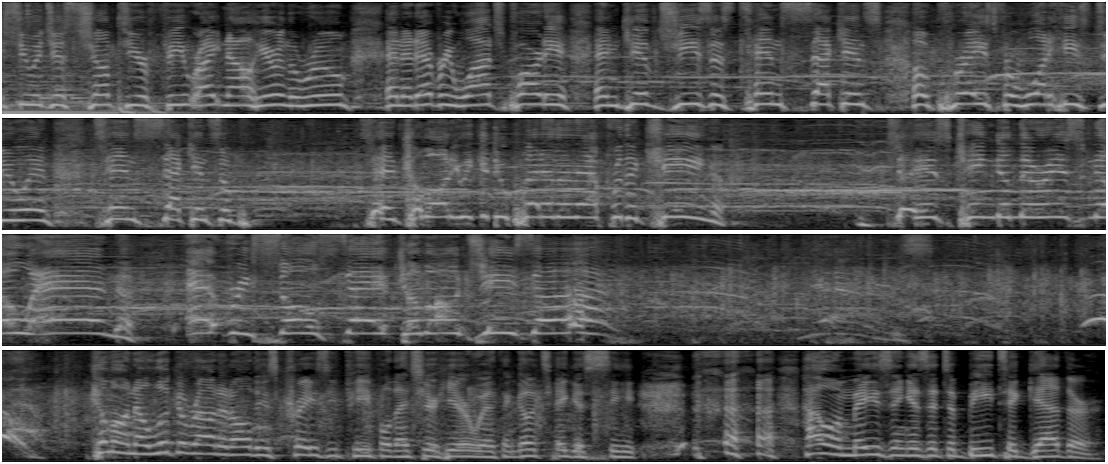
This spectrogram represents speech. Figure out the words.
wish you would just jump to your feet right now here in the room and at every watch party and give Jesus 10 seconds of praise for what he's doing. 10 seconds of 10. Come on, we can do better than that for the king. To his kingdom there is no end. Every soul saved. Come on, Jesus. Come on now, look around at all these crazy people that you're here with and go take a seat. How amazing is it to be together?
